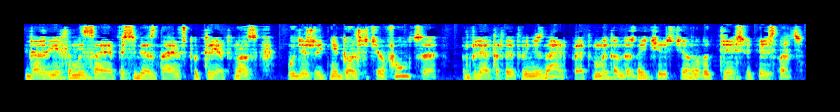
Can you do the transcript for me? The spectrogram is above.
Даже если мы сами по себе знаем, что тред у нас будет жить не дольше, чем функция, компилятор этого не знает, поэтому мы там должны через channel в этот тред все переслать.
